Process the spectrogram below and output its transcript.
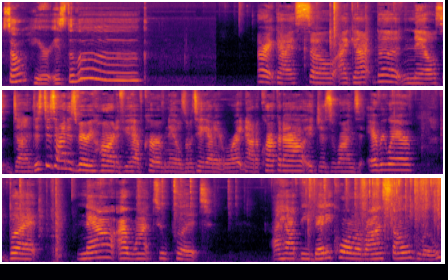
So here is the look. All right, guys, so I got the nails done. This design is very hard if you have curved nails. I'm going to tell you that right now. The crocodile, it just runs everywhere. But now I want to put, I have the Betty Cora Rhinestone Glue.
